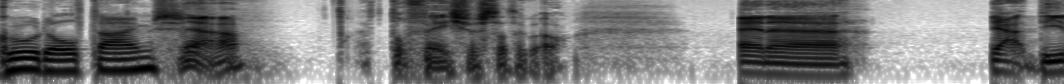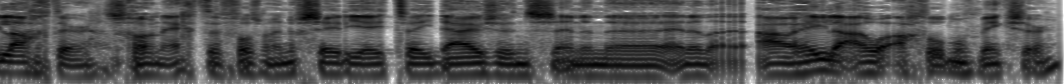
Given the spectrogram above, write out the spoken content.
Good old times. Ja, tof feestje was dat ook wel. En ja, die lag er. Dat is gewoon echt volgens mij nog CDE 2000 en een, en een oude, hele oude 800 mixer.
